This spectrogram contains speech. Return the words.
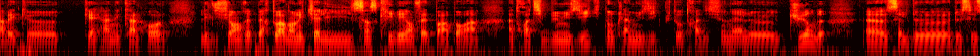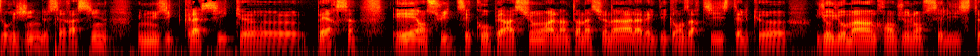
Avec euh, Kehan et Kalhor les différents répertoires dans lesquels ils s'inscrivaient en fait par rapport à, trois types de musique. Donc la musique plutôt traditionnelle euh, kurde, euh, celle de, ses origines, de ses racines, une musique classique perse, et ensuite ses coopérations à l'international avec des grands artistes tels que Yo-Yo Ma, un grand violoncelliste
